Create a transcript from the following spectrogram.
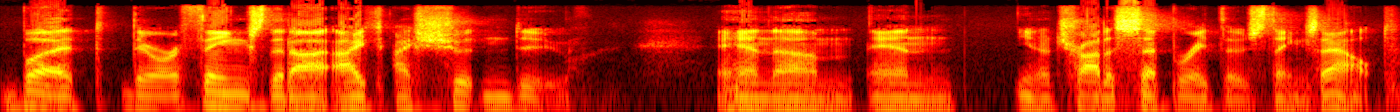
but there are things that I, I, I shouldn't do, and um, and you know try to separate those things out.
